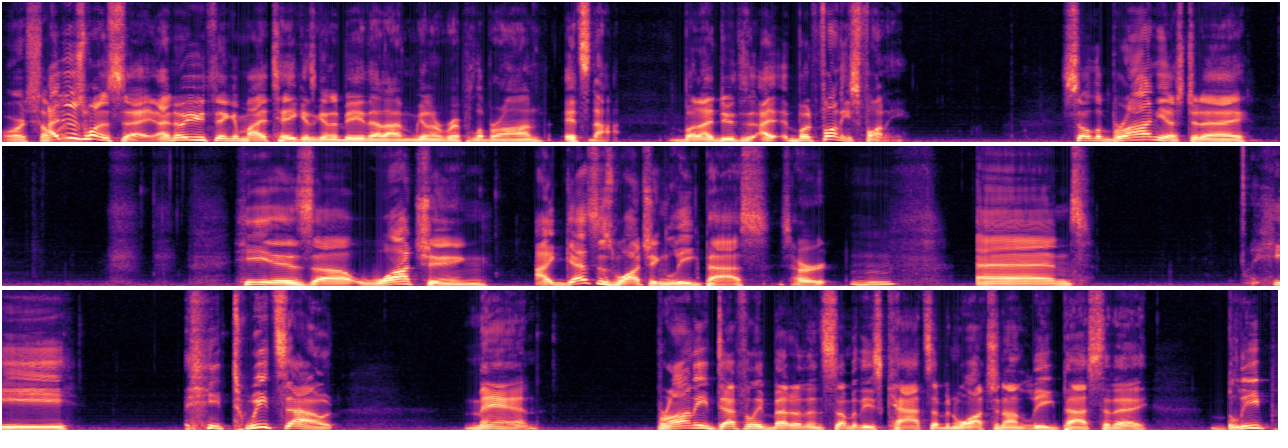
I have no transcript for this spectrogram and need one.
or something? I just want to say, I know you think my take is going to be that I'm going to rip LeBron. It's not, but I do. Th- I, but funny's funny. So LeBron yesterday, he is uh, watching. I guess is watching League Pass. He's hurt, and he he tweets out, "Man, Bronny definitely better than some of these cats I've been watching on League Pass today. Bleep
